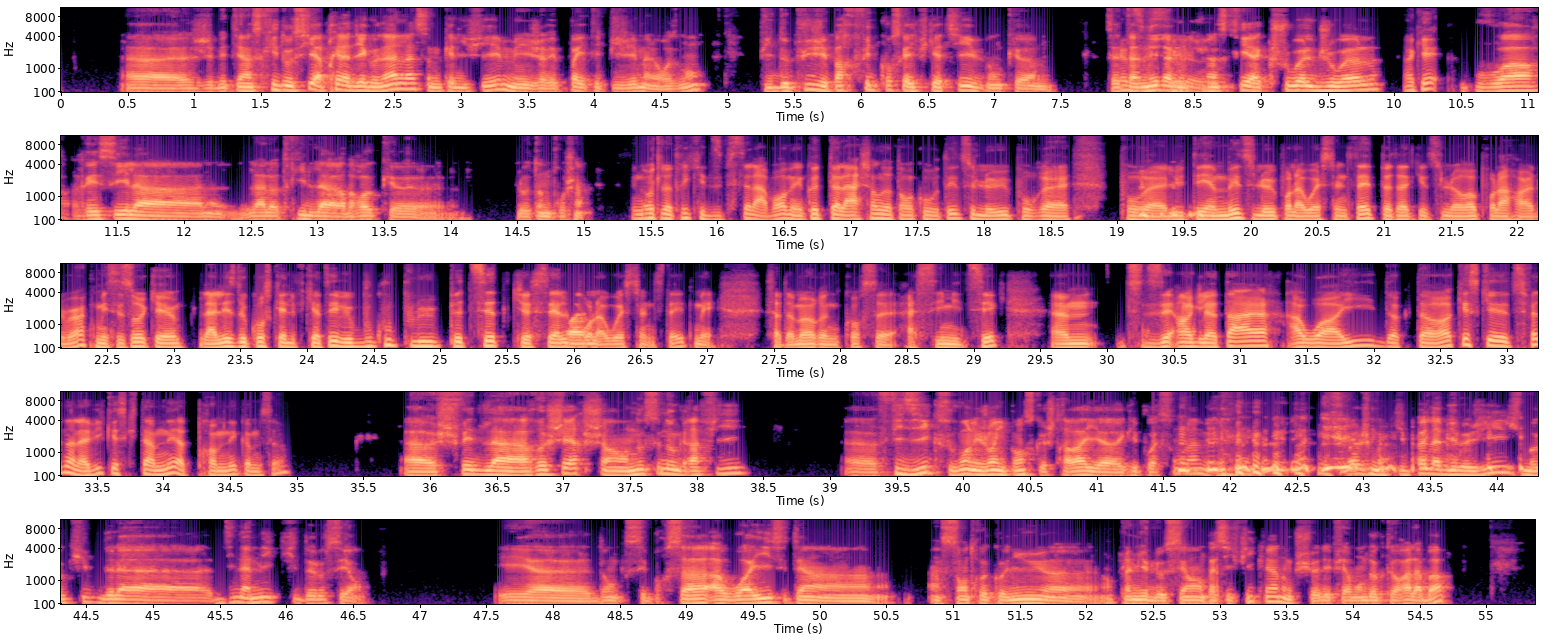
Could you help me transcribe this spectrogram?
Euh, j'ai m'étais inscrite aussi après la diagonale, là, ça me qualifiait, mais j'avais pas été pigé malheureusement. Puis depuis, j'ai pas refait de course qualificative, donc euh, cette Très année, là, je me suis inscrit à Cruel Jewel pour pouvoir réessayer la, la loterie de la hard rock euh, l'automne prochain. Une autre loterie qui est difficile à avoir, mais écoute, tu as la chance de ton côté. Tu l'as eu pour, euh, pour euh, l'UTMB, tu l'as eu pour la Western State, peut-être que tu l'auras pour la Hard Rock, mais c'est sûr que la liste de courses qualificatives est beaucoup plus petite que celle Ouais. pour la Western State, mais ça demeure une course euh, assez mythique. Euh, tu disais Angleterre, Hawaï, doctorat. Qu'est-ce que tu fais dans la vie? Qu'est-ce qui t'a amené à te promener comme ça? Euh, je fais de la recherche en océanographie euh, physique. Souvent, les gens ils pensent que je travaille euh, avec les poissons là, mais moi, je m'occupe pas de la biologie, je m'occupe de la dynamique de l'océan. Et euh, donc c'est pour ça, Hawaï, c'était un, un centre connu euh, en plein milieu de l'océan Pacifique là, donc je suis allé faire mon doctorat là-bas.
